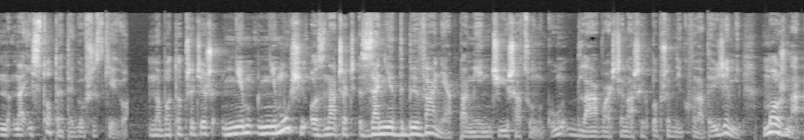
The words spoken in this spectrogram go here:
na istotę tego wszystkiego? No bo to przecież nie, nie musi oznaczać zaniedbywania pamięci i szacunku dla właśnie naszych poprzedników na tej ziemi. Można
